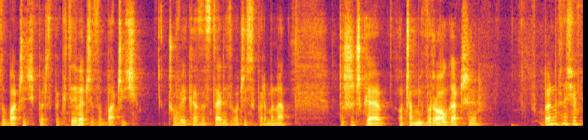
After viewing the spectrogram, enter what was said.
zobaczyć perspektywę, czy zobaczyć człowieka ze stali, zobaczyć Supermana troszeczkę oczami wroga, czy w pewnym sensie w,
